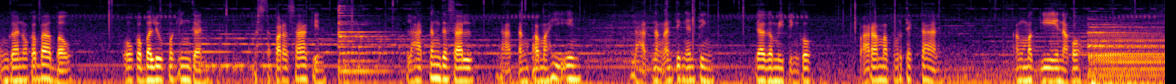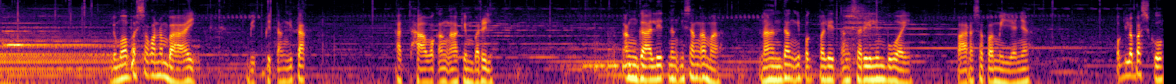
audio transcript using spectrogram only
kung gaano kababaw o kabaliw pakinggan. Basta para sa akin, lahat ng dasal, lahat ng pamahiin, lahat ng anting-anting gagamitin ko para maprotektahan ang mag-iin ako. Lumabas ako ng bahay, bitbit ang itak, at hawak ang aking baril. Ang galit ng isang ama na handang ipagpalit ang sariling buhay para sa pamilya niya. Paglabas ko,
